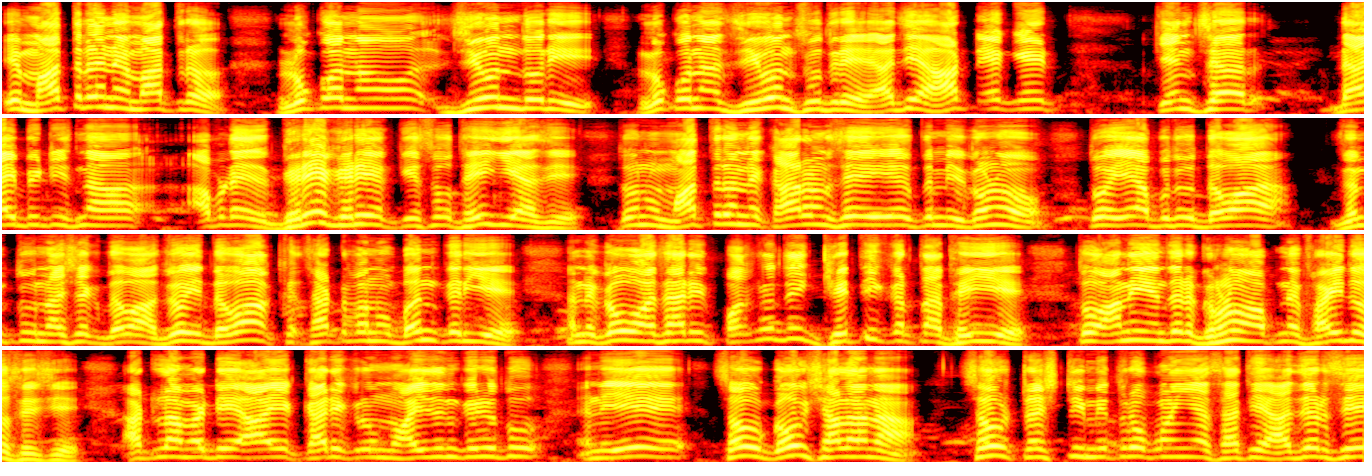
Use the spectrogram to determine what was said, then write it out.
એ માત્ર ને માત્ર લોકોનો જીવન દોરી, લોકોના જીવન સુધરે આજે હાર્ટ એટેક કેન્સર ડાયાબિટીસના આપણે ઘરે ઘરે કેસો થઈ ગયા છે. તો એનું માત્ર ને કારણ છે એ તમે ગણો, તો એ આ બધું દવા, જંતુનાશક દવા, જો એ દવા છાંટવાનું બંધ કરીએ અને ગૌ આધારિત પ્રાકૃતિક ખેતી કરતા થઈએ, તો આની અંદર ઘણો આપણને ફાયદો થશે. આટલા માટે આ એક કાર્યક્રમનું આયોજન કર્યું હતું અને એ સૌ ગૌશાળાના, સૌ ટ્રસ્ટી મિત્રો પણ અહીંયા સાથે હાજર છે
